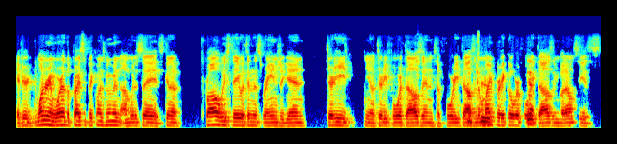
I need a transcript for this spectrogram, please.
if you're wondering where the price of Bitcoin's moving, I'm going to say it's going to probably stay within this range again, thirty, you know, thirty-four thousand to forty thousand. It might break over forty thousand, yeah. but I don't see it's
